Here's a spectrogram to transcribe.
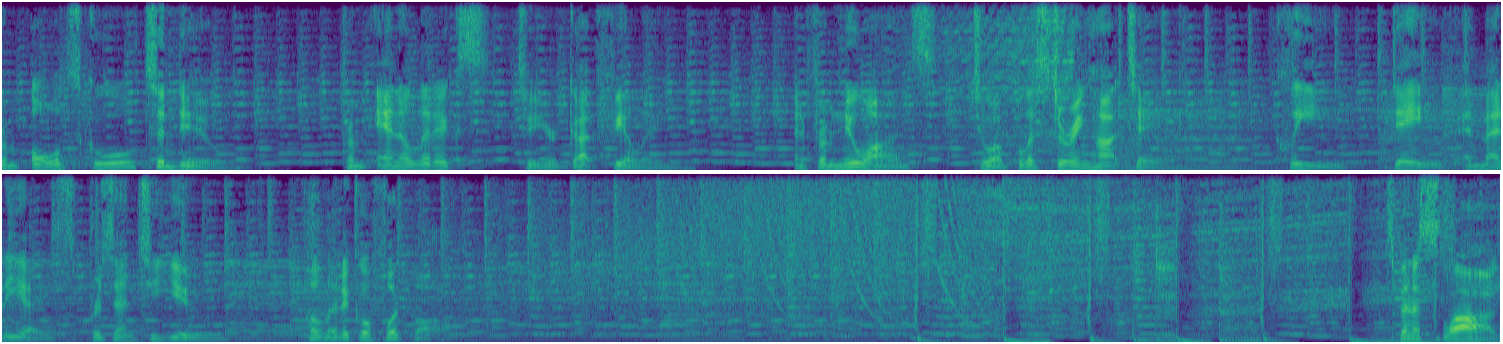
From old school to new, from analytics to your gut feeling, and from nuance to a blistering hot take, Cleve, Dave, and Matty Ice present to you Political Football. It's been a slog.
